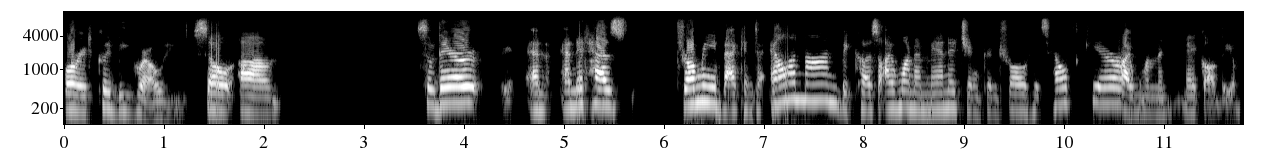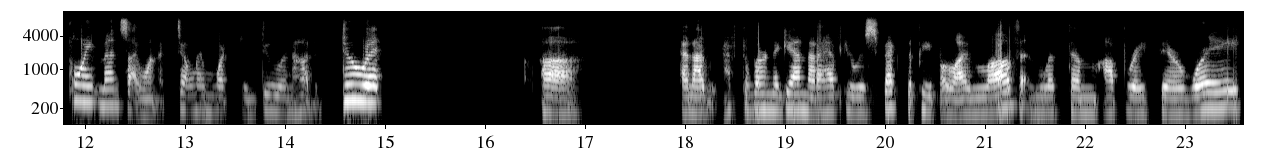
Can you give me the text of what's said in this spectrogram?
or it could be growing. So, um, so there, and and it has thrown me back into Al-Anon because I want to manage and control his health care. I want to make all the appointments. I want to tell him what to do and how to do it. Uh, and I have to learn again that I have to respect the people I love and let them operate their way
